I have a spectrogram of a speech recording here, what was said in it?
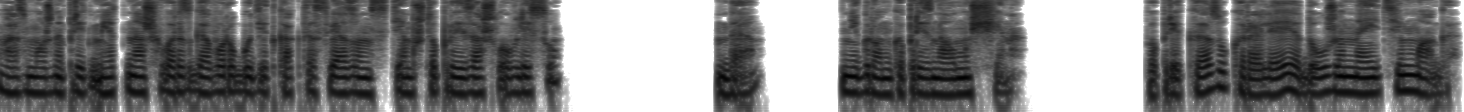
«Возможно, предмет нашего разговора будет как-то связан с тем, что произошло в лесу?» «Да», — негромко признал мужчина. «По приказу короля я должен найти мага,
